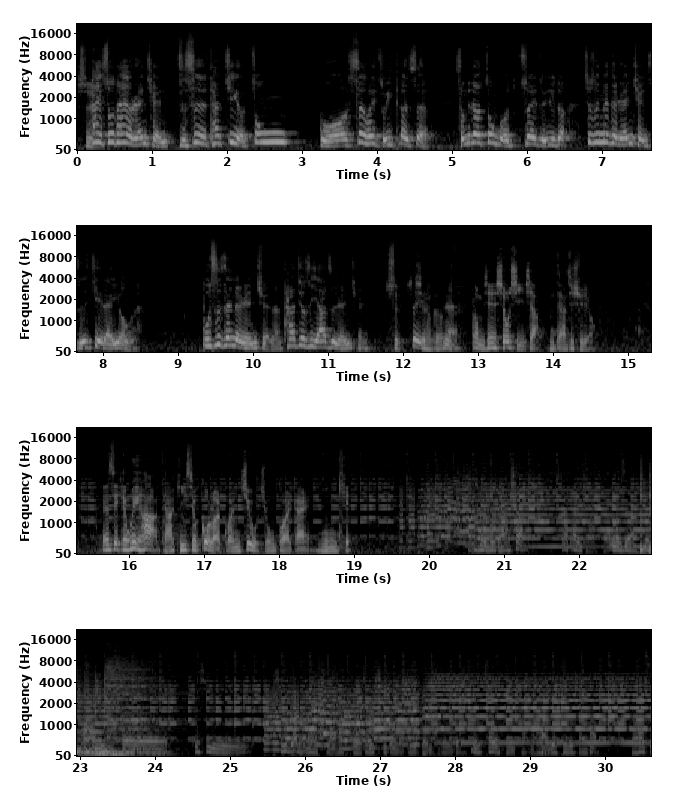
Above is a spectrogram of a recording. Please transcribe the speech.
是。他也说他有人权，只是他具有中国社会主义特色。什么叫中国社会主义特色？就是那个人权只是借来用啊，不是真的人权啊，他就是压制人权。是，所以哥，那我们先休息一下，我们等下继续聊。但是先问一下，等下继续过来关注中国的人权。好，所以我们等下下下半场。我知道，的话，呃，就是新疆两岸的其他核灾启动的部分，对不对？对，稍微提一下，然后一个新的想法，然后最后。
